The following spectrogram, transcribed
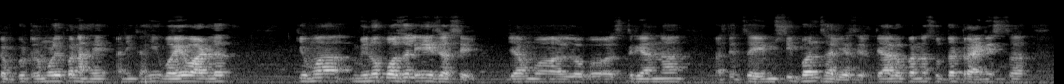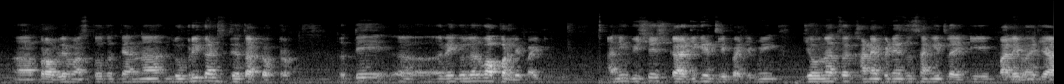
कम्प्युटरमुळे पण आहे आणि काही वय वाढलं किंवा मिनोपॉझल एज असेल ज्या म- लोक स्त्रियांना त्यांचं एम सी बंद झाली असेल त्या लोकांना सुद्धा ड्रायनेसचा प्रॉब्लेम असतो. तर त्यांना लुब्रिकंट्स देतात डॉक्टर. तर ते रेग्युलर वापरले पाहिजे. आणि विशेष काळजी घेतली पाहिजे. मी जेवणाचं खाण्यापिण्याचं सांगितलं आहे की पालेभाज्या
